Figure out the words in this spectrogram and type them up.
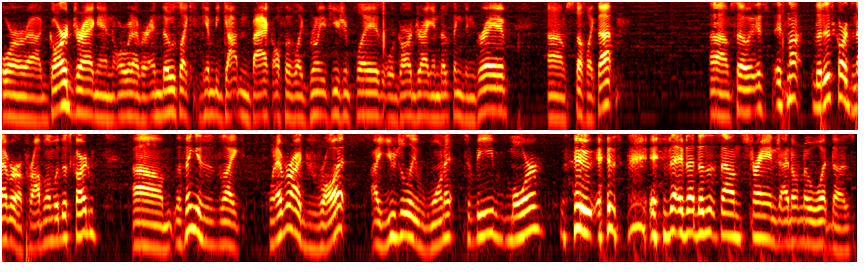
or uh, Guard Dragon or whatever, and those like can be gotten back off of like Brilliant Fusion plays or Guard Dragon does things in Grave, um, stuff like that. Um, so it's it's not the discard's never a problem with this card. Um, the thing is, is like whenever I draw it, I usually want it to be more. if, that, if that doesn't sound strange, I don't know what does.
